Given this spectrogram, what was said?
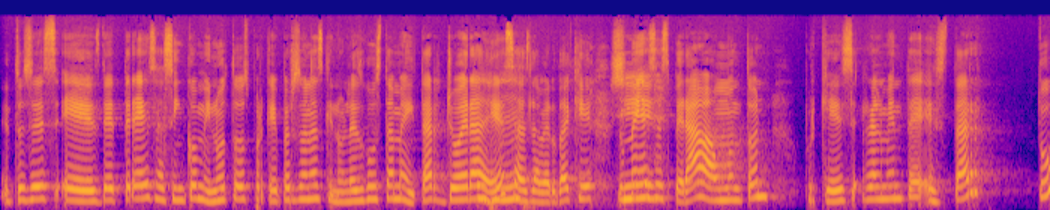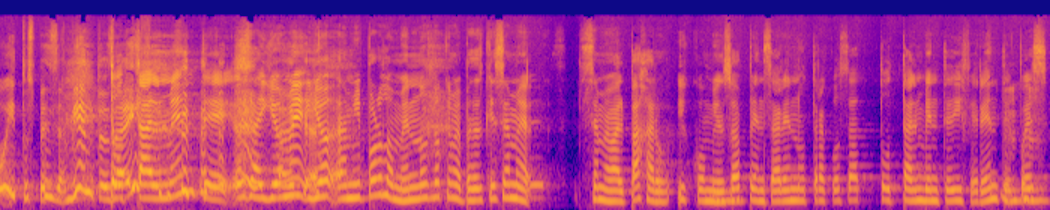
Entonces es de 3 a 5 minutos porque hay personas que no les gusta meditar. Yo era de esas. La verdad que yo me desesperaba un montón porque es realmente estar tú y tus pensamientos. Totalmente. O sea, yo me, yo, a mí por lo menos lo que me pasa es que se me, se me va el pájaro y comienzo a pensar en otra cosa totalmente diferente, pues.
